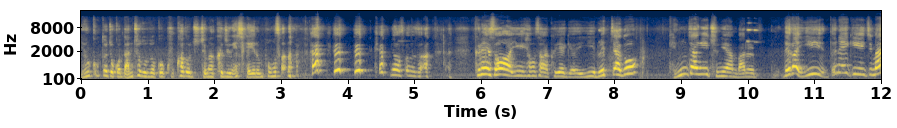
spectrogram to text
연국도 좋고 난초도 좋고 국화도 좋지만 그 중에 제일은 형선사. 그래서 이 형사 그 얘기예요. 이 뢰자도 굉장히 중요한 말을 내가 이 뜨내기지만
